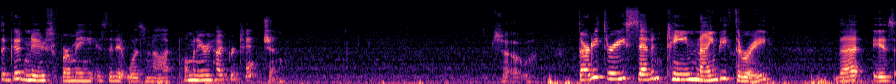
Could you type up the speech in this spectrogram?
the good news for me is that it was not pulmonary hypertension. So 33 17 93 that is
